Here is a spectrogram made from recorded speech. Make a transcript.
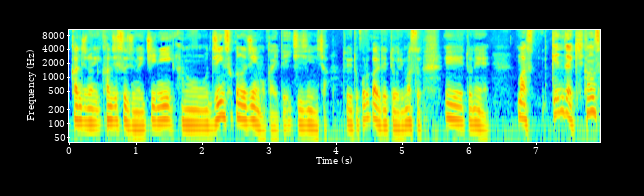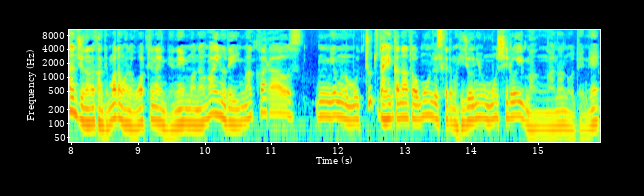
漢字の漢字数字の1にあの迅速の陣を書いて一人者というところから出ております。えっ、ー、とねまあ現在期間37巻でまだまだ終わってないんでね、まあ、長いので今から読むのもちょっと大変かなとは思うんですけども非常に面白い漫画なのでね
